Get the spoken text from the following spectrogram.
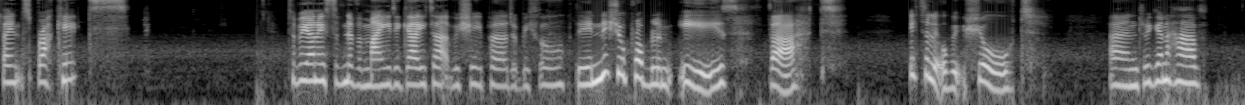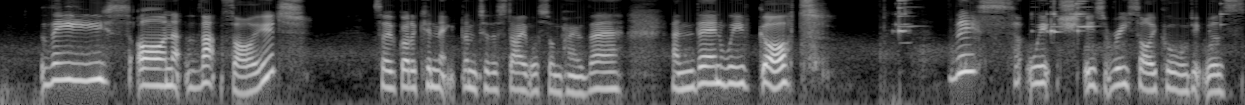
fence brackets. To be honest, I've never made a gate out of a sheep hurdle before. The initial problem is that it's a little bit short and we're going to have these on that side. So we've got to connect them to the stable somehow there. And then we've got this which is recycled it was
